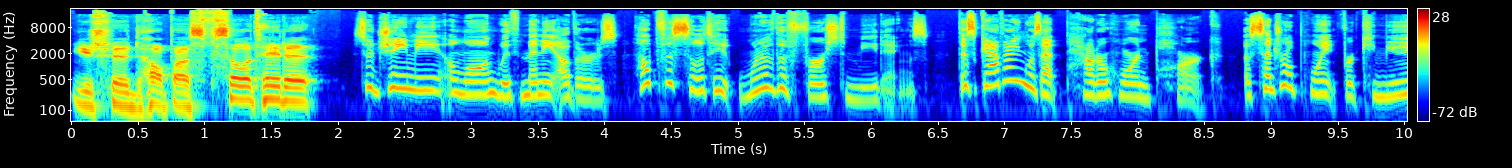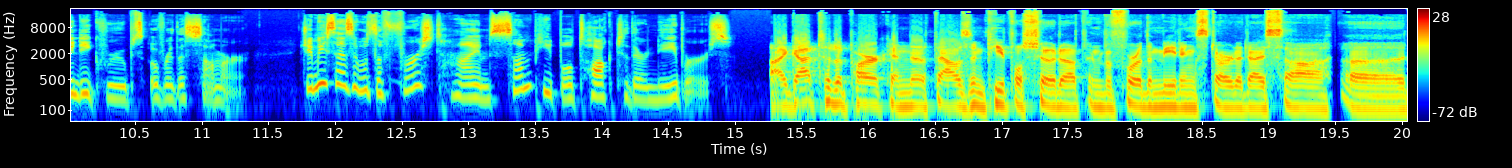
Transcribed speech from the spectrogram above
You should help us facilitate it. So, Jamie, along with many others, helped facilitate one of the first meetings. This gathering was at Powderhorn Park, a central point for community groups over the summer. Jamie says it was the first time some people talked to their neighbors. I got to the park and a thousand people showed up. And before the meeting started, I saw a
